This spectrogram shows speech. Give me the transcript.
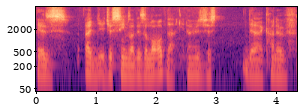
there's, uh, it just seems like there's a lot of that, you know, it's just uh, kind of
